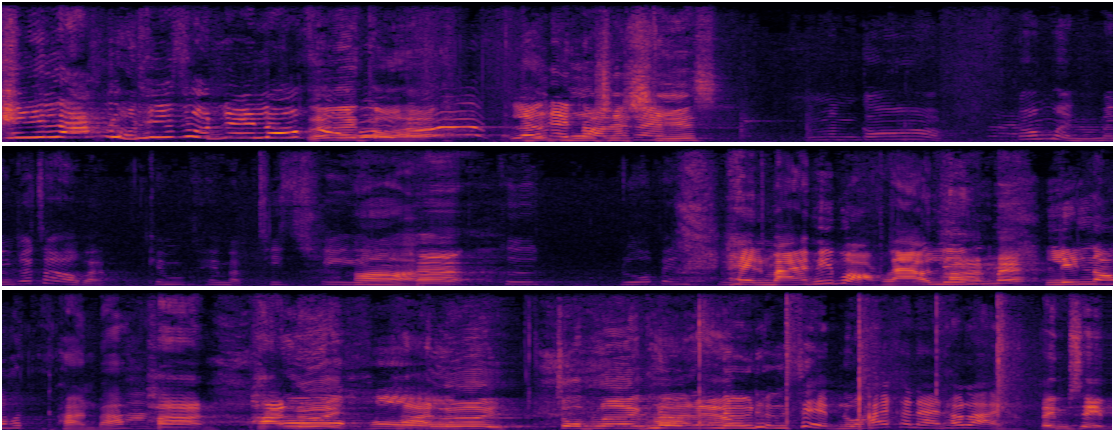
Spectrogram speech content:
พี่รักหนูที่สุดในโลกแล้วไงต่อฮะแล้วไงต่อมูสแล้วไงชีสมันก็ก็เหมือนมันก็จะออกแบบเค็มๆแบบชีสชีสอ่าฮะ คือ รู้ว่าเป็นชีสเห็นไหมพี่บอกแล้วลิ้นผ่านไหม ลิ้นน้องผ่านปะ ผ่านผ่านเลยโอ้โห ผ่านเลยจบเลยหผ่านึ่นงแล้วหนึ่งถึงสิบหนูให้คะแนนเท่าไหร่ เต็มสิบ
